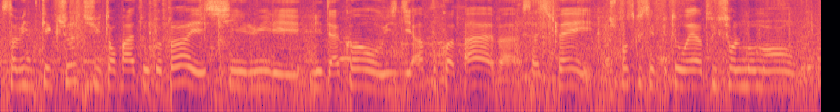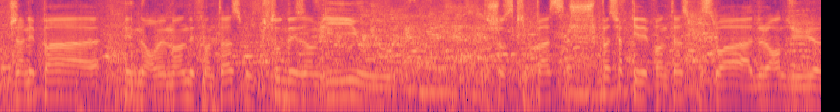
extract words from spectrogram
si t'as envie de quelque chose, tu t'en parles à ton copain et si lui il est, il est d'accord ou il se dit ah pourquoi pas, bah, ça se fait. Et je pense que c'est plutôt ouais, un truc sur le moment. J'en ai pas énormément des fantasmes, plutôt des envies ou choses qui passent. Je suis pas sûr qu'il y ait des fantasmes qui soient de l'ordre du, euh,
